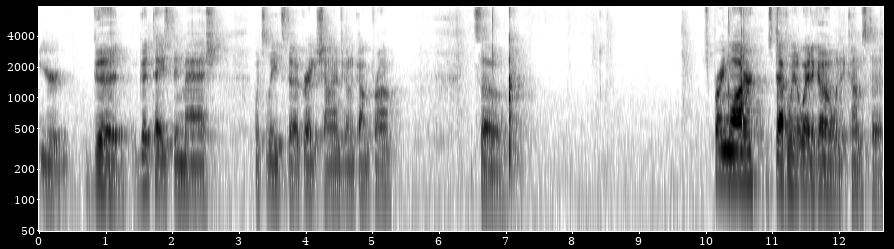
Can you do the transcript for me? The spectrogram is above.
your good, good tasting mash, which leads to a great shine is gonna come from. So spring water is definitely the way to go when it comes to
